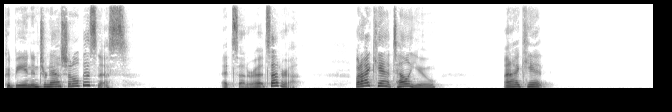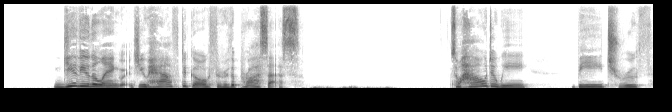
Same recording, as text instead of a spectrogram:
could be in international business, etc., etc. But I can't tell you, and I can't give you the language. You have to go through the process. So, how do we be truth?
